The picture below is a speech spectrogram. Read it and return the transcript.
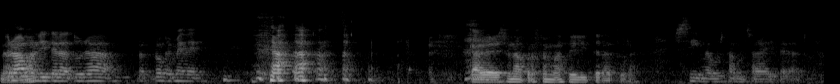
Pero vamos, literatura, lo, que me den. Claro, eres una profe más de literatura. Sí, me gusta mucho la literatura.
